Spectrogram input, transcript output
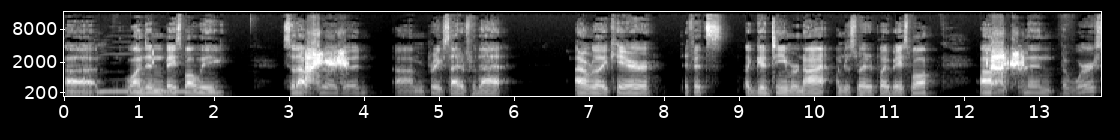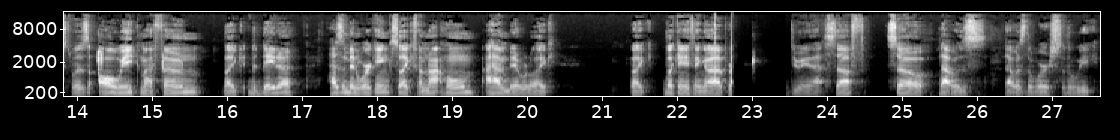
uh, London baseball league, so that was really good. Um, I'm pretty excited for that. I don't really care if it's a good team or not. I'm just ready to play baseball. Um, and then the worst was all week my phone, like the data, hasn't been working. So like if I'm not home, I haven't been able to like like look anything up or do any of that stuff. So that was that was the worst of the week.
